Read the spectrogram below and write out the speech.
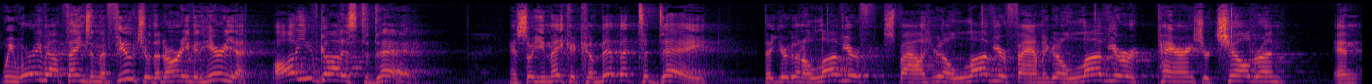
We worry about things in the future that aren't even here yet. All you've got is today. And so you make a commitment today that you're going to love your spouse, you're going to love your family, you're going to love your parents, your children. And,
